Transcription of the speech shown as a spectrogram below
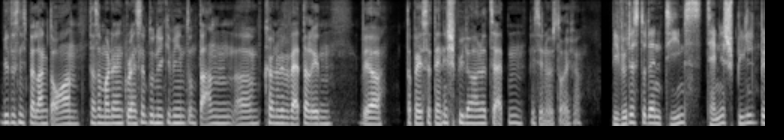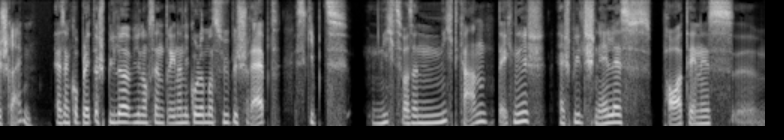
wird es nicht mehr lang dauern, dass er mal ein Grand Slam Turnier gewinnt und dann äh, können wir weiterreden, wer der beste Tennisspieler aller Zeiten ist in Österreich. Wie würdest du dein Teams Tennisspiel beschreiben? Er ist ein kompletter Spieler, wie noch sein Trainer Nicolas Massu beschreibt. Es gibt nichts, was er nicht kann, technisch. Er spielt schnelles Power-Tennis. Äh,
